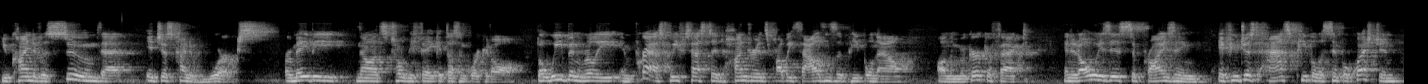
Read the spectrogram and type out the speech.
you kind of assume that it just kind of works. Or maybe, no, it's totally fake, it doesn't work at all. But we've been really impressed. We've tested hundreds, probably thousands of people now on the McGurk effect and it always is surprising if you just ask people a simple question,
